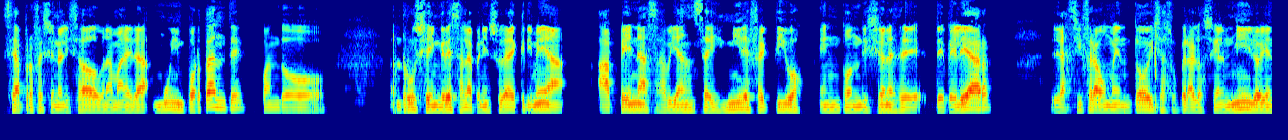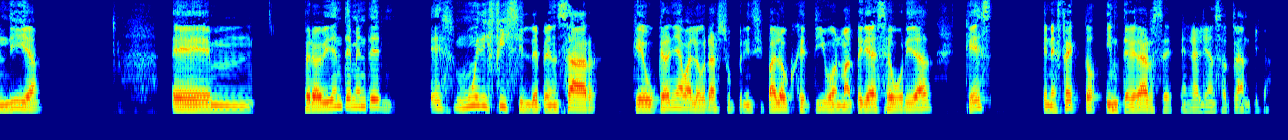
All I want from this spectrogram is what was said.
se ha profesionalizado de una manera muy importante. Cuando Rusia ingresa en la península de Crimea, apenas habían 6.000 efectivos en condiciones de, pelear. La cifra aumentó y ya supera los 100.000 hoy en día. Em, pero evidentemente es muy difícil de pensar que Ucrania va a lograr su principal objetivo en materia de seguridad, que es, en efecto, integrarse en la Alianza Atlántica.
